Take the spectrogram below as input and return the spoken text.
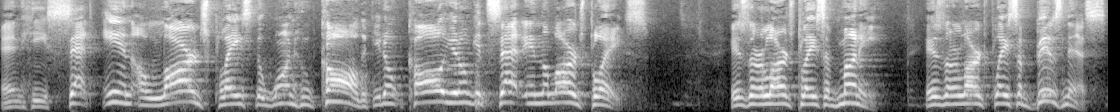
and he set in a large place the one who called. If you don't call you don't get set in the large place. Is there a large place of money? Is there a large place of business?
